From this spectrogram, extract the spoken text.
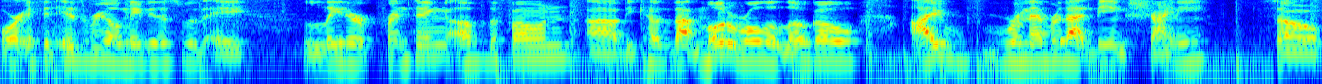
Or if it is real, maybe this was a later printing of the phone uh, because that Motorola logo, I remember that being shiny. So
